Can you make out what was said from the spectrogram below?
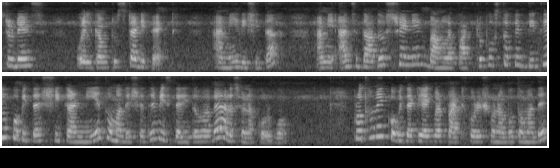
students, welcome to study fact. আমি ঋষিতা আমি আজ দ্বাদশ শ্রেণির বাংলা পাঠ্যপুস্তকের দ্বিতীয় কবিতার শিকার নিয়ে তোমাদের সাথে বিস্তারিতভাবে আলোচনা করব। প্রথমে কবিতাটি একবার পাঠ করে শোনাবো তোমাদের।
